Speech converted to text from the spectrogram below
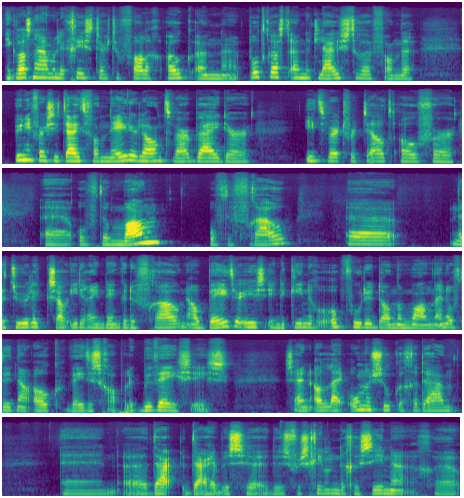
Ik was namelijk gisteren toevallig ook een uh, podcast aan het luisteren van de Universiteit van Nederland, waarbij er iets werd verteld over uh, of de man of de vrouw uh, natuurlijk zou iedereen denken de vrouw nou beter is in de kinderen opvoeden dan de man. En of dit nou ook wetenschappelijk bewezen is. Er zijn allerlei onderzoeken gedaan. En uh, daar, daar hebben ze dus verschillende gezinnen ge,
